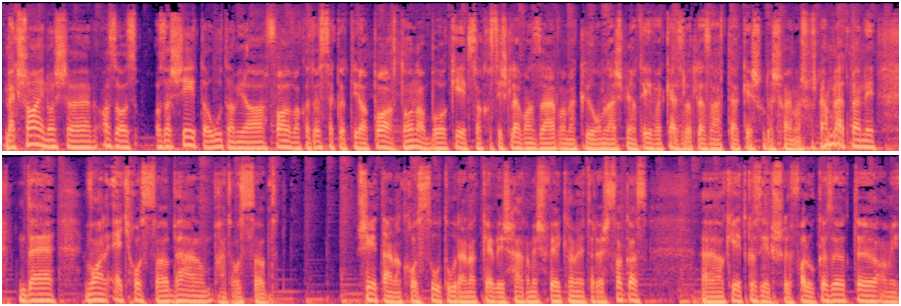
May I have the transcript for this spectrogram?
Meg sajnos az, az, az a sétaút, ami a falvakat összeköti a parton, abból két szakaszt is le van zárva, meg kőomlás miatt évek ezelőtt lezárták, és oda sajnos most nem lehet menni, de van egy hosszabb, három, hát hosszabb, sétának hosszú túrának kevés három és fél kilométeres szakasz a két középső falu között, ami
